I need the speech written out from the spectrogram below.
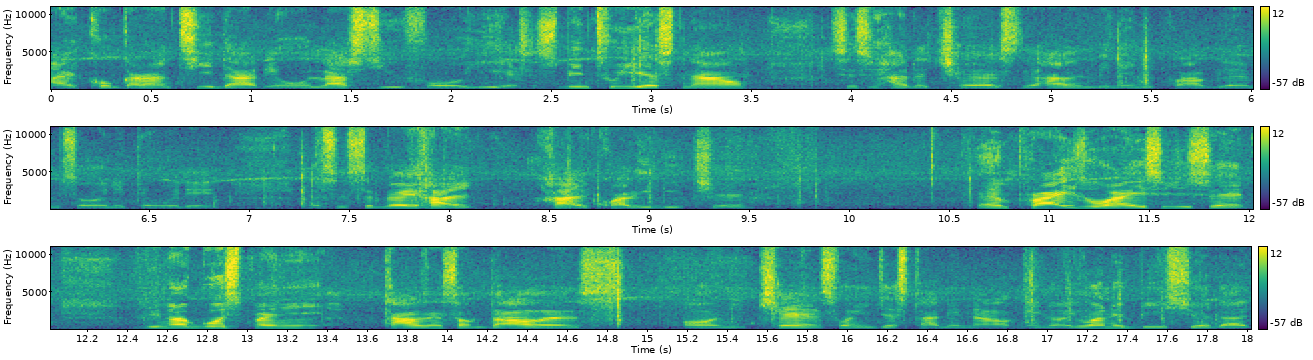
I could guarantee that it will last you for years. It's been two years now since you had the chairs. There haven't been any problems or anything with it. It's, it's a very high high quality chair. And price wise, you just said, do not go spending thousands of dollars on chairs when you're just starting out. You know, you want to be sure that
